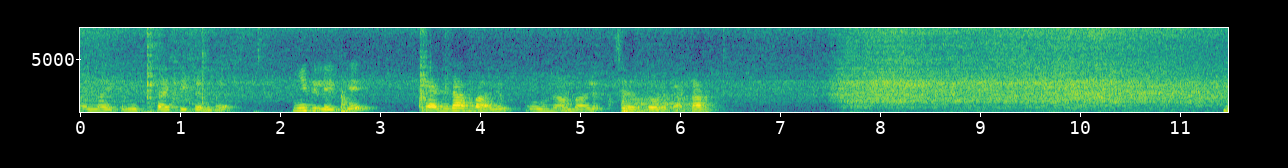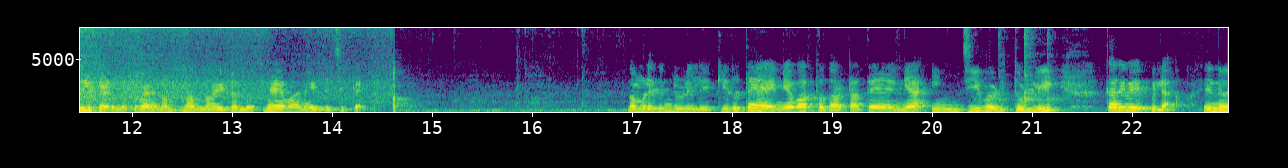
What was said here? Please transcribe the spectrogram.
നന്നായിട്ട് മിക്സ് ആക്കിയിട്ടുണ്ട്. ഇനി ഇതിലേക്ക് രണ്ടാം പാലും മൂന്നാം പാലും ചേർത്ത് കൊടുക്കാം ഇതിൽ കിടന്നിട്ട് വേണം നന്നായിട്ടൊന്ന് വേവാനായിട്ട് ചിക്കൻ. നമ്മൾ ഇതിന്റെ ഉള്ളിലേക്ക് ഇത് തേങ്ങ വറുത്തതാട്ടോ തേങ്ങ ഇഞ്ചി വെളുത്തുള്ളി കറിവേപ്പില എന്നിവ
